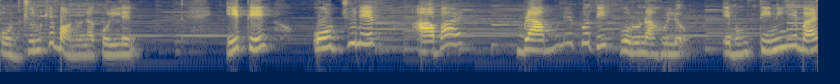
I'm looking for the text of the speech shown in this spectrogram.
অর্জুনকে বর্ণনা করলেন। এতে অর্জুনের আবার ব্রাহ্মণের প্রতি করুণা হলো এবং তিনি এবার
